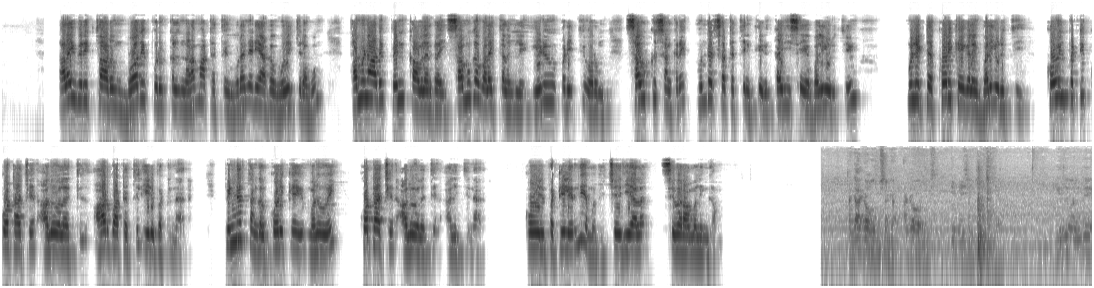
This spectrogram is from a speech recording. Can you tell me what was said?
தலைவிரித்தாடும் போதைப் பொருட்கள் நடமாட்டத்தை உடனடியாக ஒழித்திடவும் தமிழ்நாடு பெண் காவலர்களை சமூக வலைத்தளங்களில் இழிவுபடுத்தி வரும் சவுக்கு சங்கரை குண்டர் சட்டத்தின் கீழ் கைது செய்ய வலியுறுத்தியும் உள்ளிட்ட கோரிக்கைகளை வலியுறுத்தி கோவில்பட்டி கோட்டாட்சியர் அலுவலகத்தில் ஆர்ப்பாட்டத்தில் ஈடுபட்டனர். பின்னர் தங்கள் கோரிக்கை மனுவை கோட்டாட்சியர் அலுவலகத்தில் அளித்தனர். கோவில்பட்டியிலிருந்து எமது செய்தியாளர் சிவராமலிங்கம். இது வந்து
